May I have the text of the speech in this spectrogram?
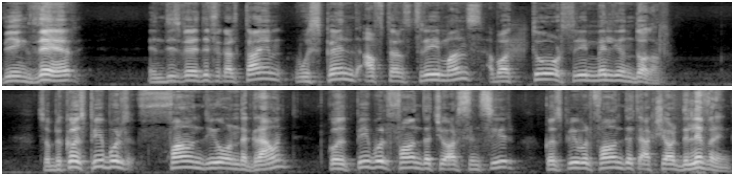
being there in this very difficult time, we spend after three months about two or three million dollars. So because people found you on the ground, because people found that you are sincere, because people found that actually are delivering.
